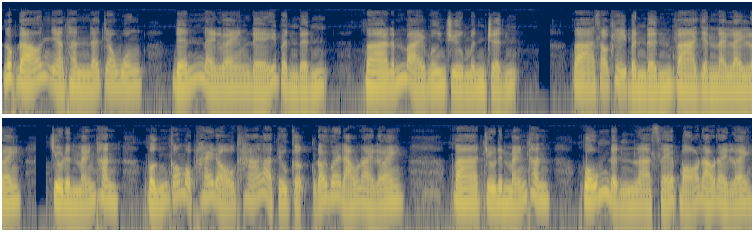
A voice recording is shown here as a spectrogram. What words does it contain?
lúc đó nhà Thành đã cho quân đến Đài Loan để bình định và đánh bại Vương triều Minh Trịnh. Và sau khi bình định và giành lại Đài Loan, triều đình Mãn Thanh vẫn có một thái độ khá là tiêu cực đối với đảo Đài Loan. Và triều đình Mãn Thanh vốn định là sẽ bỏ đảo Đài Loan.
